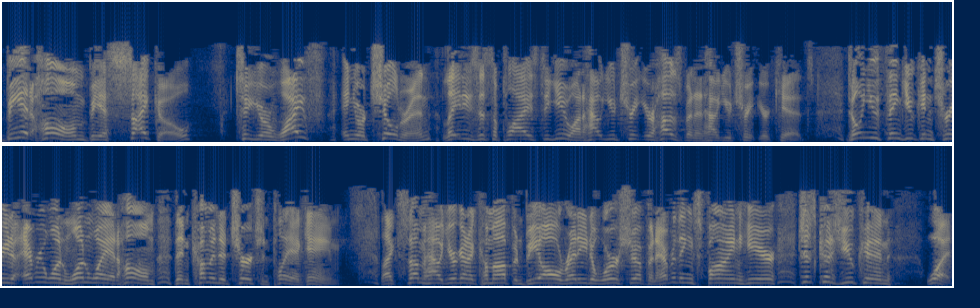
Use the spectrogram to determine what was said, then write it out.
be at home, be a psycho, to your wife and your children, ladies, this applies to you on how you treat your husband and how you treat your kids. Don't you think you can treat everyone one way at home, then come into church and play a game? Like somehow you're going to come up and be all ready to worship and everything's fine here just because you can, what,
